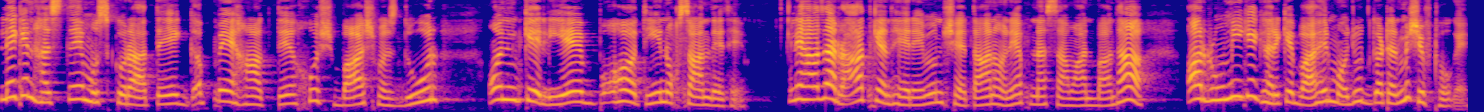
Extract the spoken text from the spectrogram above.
لیکن ہنستے، مسکراتے، گپے ہانکتے، خوش باش مزدور ان کے لیے بہت ہی نقصان دہ تھے۔ لہٰذا رات کے اندھیرے میں ان شیطانوں نے اپنا سامان باندھا اور رومی کے گھر کے باہر موجود گٹر میں شفٹ ہو گئے۔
